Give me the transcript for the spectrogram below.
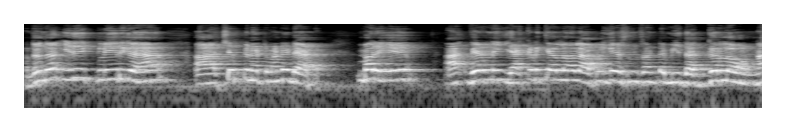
అర్థమైందా? ఇది క్లియర్గా చెప్పినటువంటి డేటా. మరి వీళ్ళని ఎక్కడికి వెళ్ళాలి? అప్లికేషన్స్ అంటే మీ దగ్గరలో ఉన్న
